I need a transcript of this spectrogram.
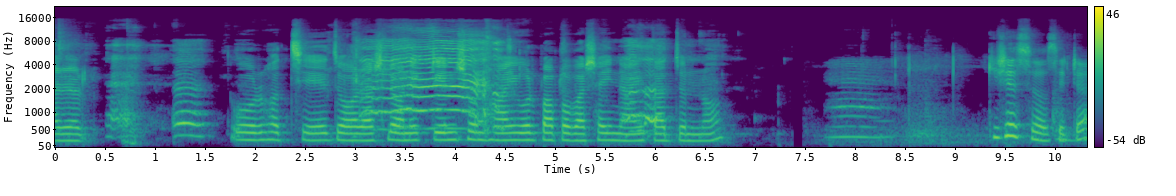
আর ওর হচ্ছে জ্বর আসলে অনেক টেনশন হয়, ওর পাপা বাসায় নাই তার জন্য। কিসের সস এটা?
